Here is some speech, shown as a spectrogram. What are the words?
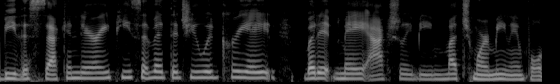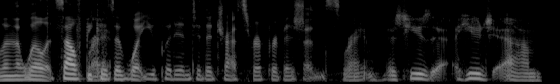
be the secondary piece of it that you would create, but it may actually be much more meaningful than the will itself Right. because of what you put into the trust for provisions. Right. There's huge, huge. Um,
